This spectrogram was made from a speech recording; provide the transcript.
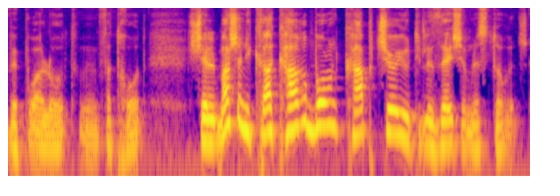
ופועלות ומפתחות, של מה שנקרא carbon capture utilization ו-storage.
